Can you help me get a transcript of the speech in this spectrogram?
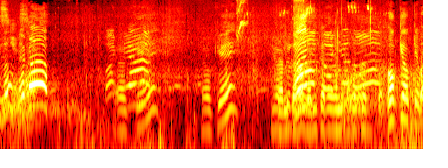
चलो देखो। Okay okay run करो रन करो रन करो। ओके ओके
